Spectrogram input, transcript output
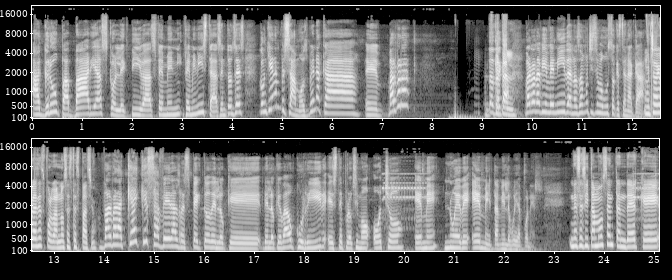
agrupa varias colectivas femini- feministas. Entonces, ¿con quién empezamos? Ven acá, eh, Bárbara. ¿Estás ¿Qué acá? tal? Bárbara, bienvenida. Nos da muchísimo gusto que estén acá. Muchas gracias por darnos este espacio. Bárbara, ¿qué hay que saber al respecto de lo que de lo que va a ocurrir este próximo 8M, 9M? También le voy a poner. Necesitamos entender que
